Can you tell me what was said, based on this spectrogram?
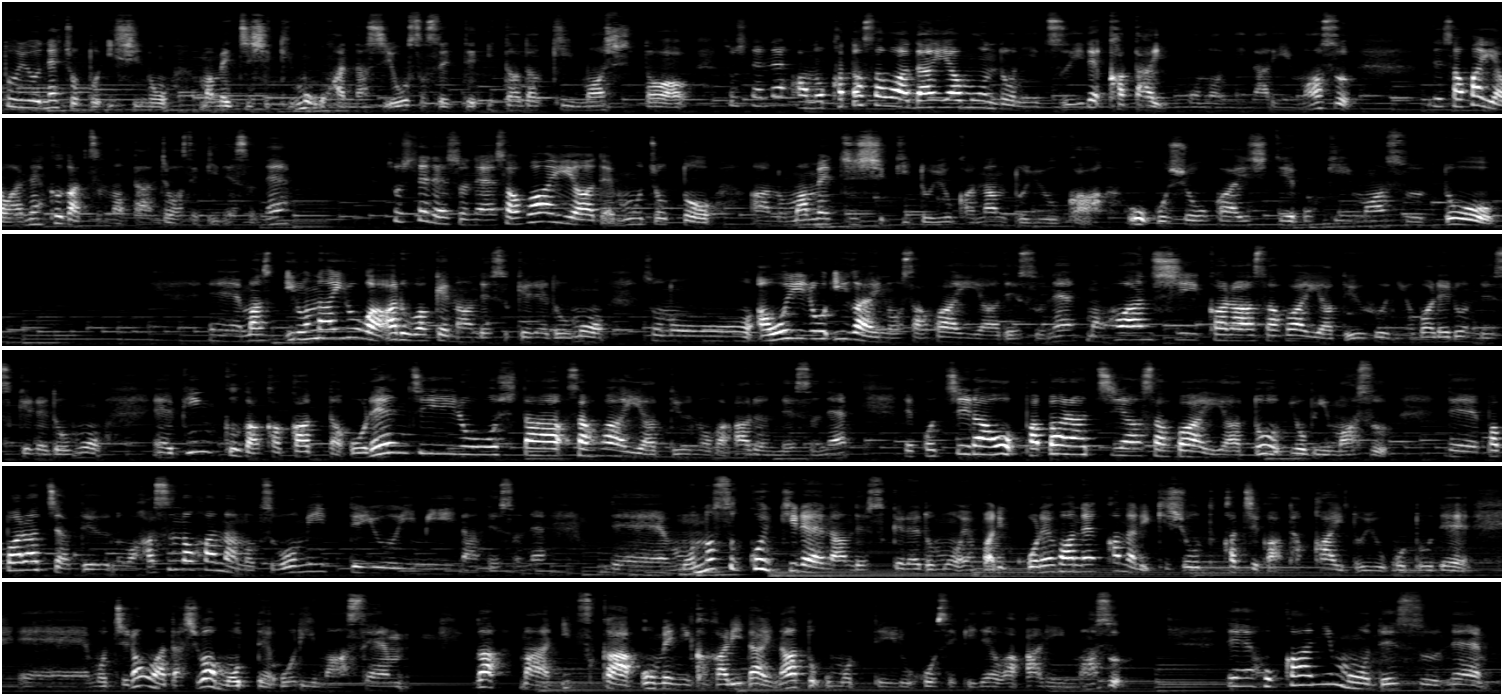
というね、ちょっと石の豆知識もお話をさせていただきました。そしてね、あの、硬さはダイヤモンドに次いで硬いものになります。で、サファイアはね、9月の誕生石ですね。そしてですね、サファイアでもうちょっと、あの、豆知識というか、なんというか、をご紹介しておきますと、えー、まあ、いろんな色があるわけなんですけれども、その、青色以外のサファイアですね。まあ、ファンシーカラーサファイアっていう風に呼ばれるんですけれども、えー、ピンクがかかったオレンジ色をしたサファイアっていうのがあるんですね。で、こちらをパパラチアサファイアと呼びます。で、パパラッチアっていうのはハスの花のつぼみっていう意味なんですね。で、ものすごい綺麗なんですけれども、やっぱりこれはね、かなり希少価値が高いということで、えー、もちろん私は持っておりません。が、まあ、いつかお目にかかりたいなと思っている宝石ではあります。で、他にもですね、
